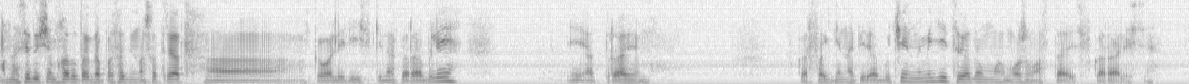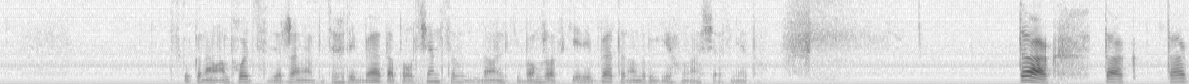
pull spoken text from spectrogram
На следующем ходу тогда посадим наш отряд э, кавалерийский на корабли и отправим в Карфаген на переобучение. Нумидийцев, я думаю, можем оставить в Коралисе сколько нам обходится содержание вот этих ребят, ополченцев, довольно-таки бомжатские ребята, на других у нас сейчас нету. Так, так, так,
